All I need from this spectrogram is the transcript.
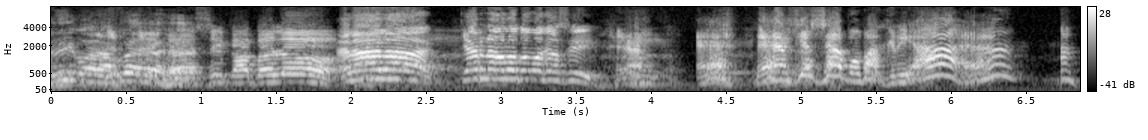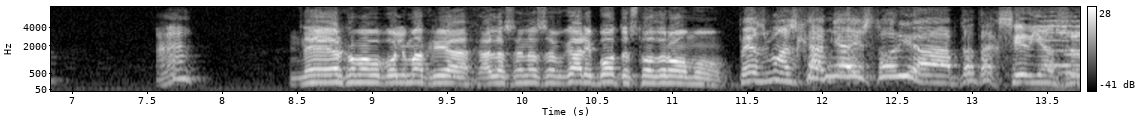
Γρήγορα φέρε. Εσύ καπελό. Έλα, έλα, κέρνα όλο το μαγαζί! Ε, έρχεσαι από μακριά, ε; ε; Ναι, έρχομαι από πολύ μακριά. Χάλασε ένα ζευγάρι μπότες στο δρόμο. Πες μας κάμια ιστορία από τα ταξίδια σου.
